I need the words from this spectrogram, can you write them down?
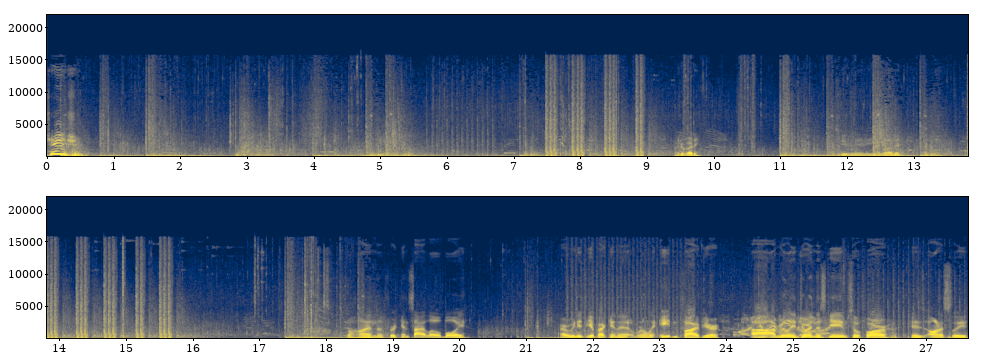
Sheesh. Everybody. Excuse me, buddy. Behind the freaking silo, boy. Alright, we need to get back in it. We're only 8 and 5 here. Uh, I'm really enjoying this game so far. It is honestly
